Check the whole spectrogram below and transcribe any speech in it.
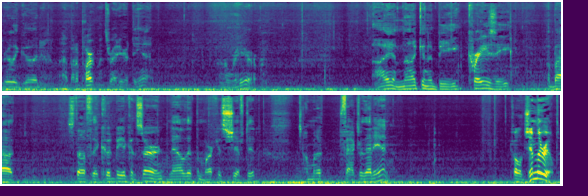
really good. How about apartments right here at the end? Over here. I am not going to be crazy about stuff that could be a concern now that the market's shifted. I'm going to factor that in. Call Jim the Realtor.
